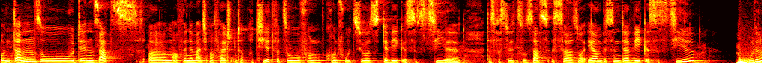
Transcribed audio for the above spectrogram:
Und dann so den Satz, ähm, auch wenn der manchmal falsch interpretiert wird, so von Konfuzius, der Weg ist das Ziel. Das, was du jetzt so sagst, ist ja so eher ein bisschen der Weg ist das Ziel, oder?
